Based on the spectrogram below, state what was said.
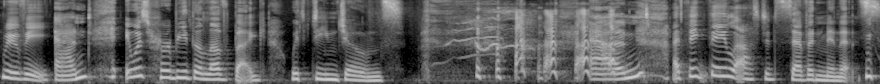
movie. and It was Herbie the Love Bug with Dean Jones. and I think they lasted seven minutes,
